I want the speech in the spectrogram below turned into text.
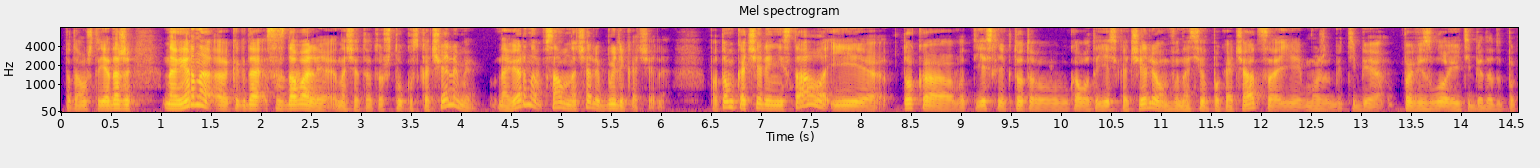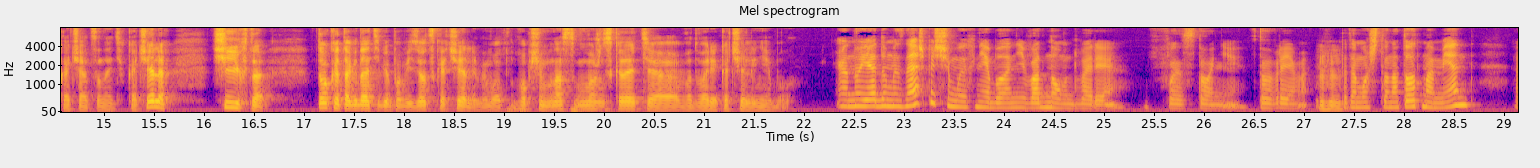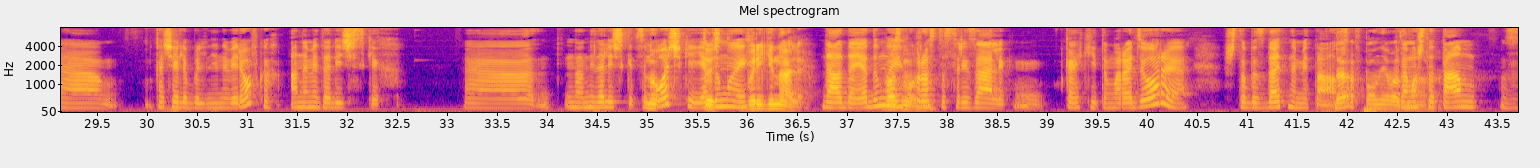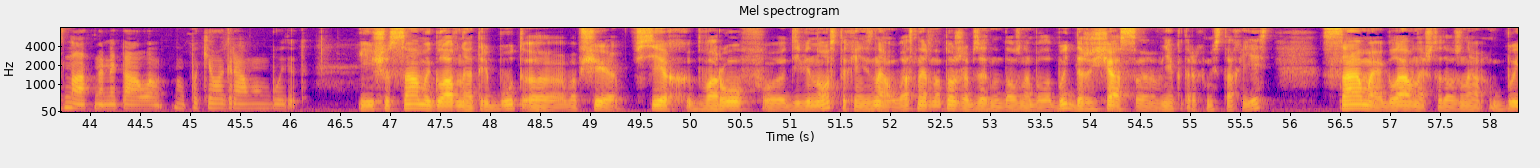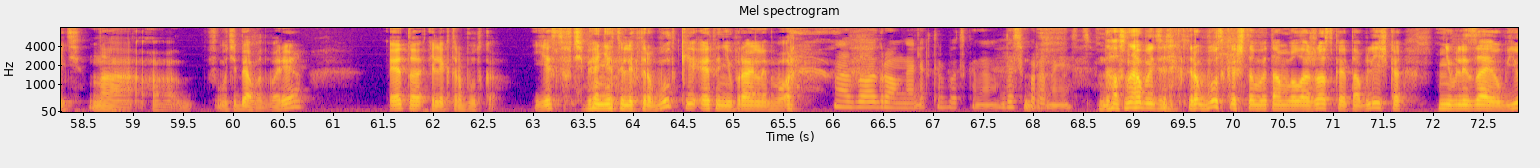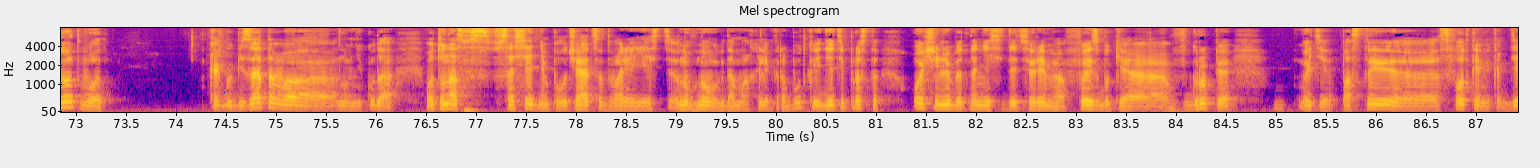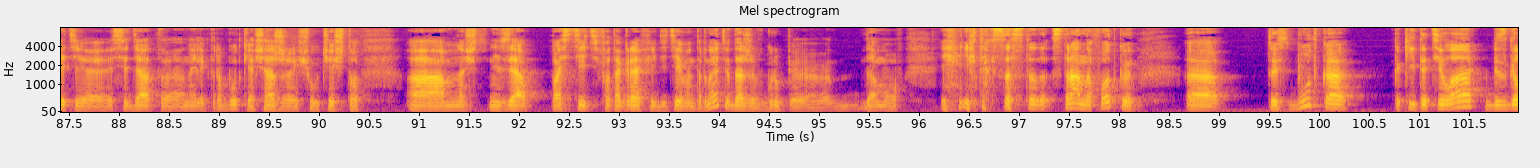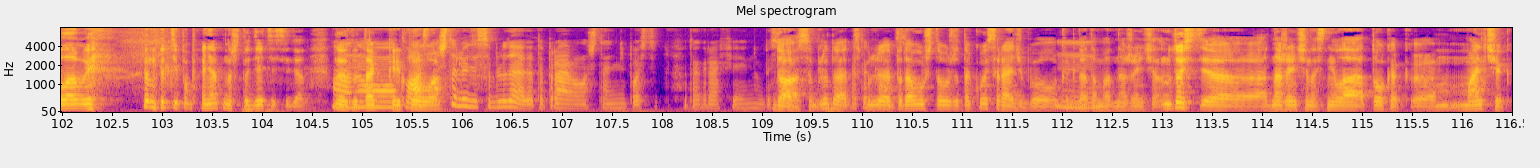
Потому что я даже, наверное, э, когда создавали, значит, эту штуку с качелями, наверное, в самом начале были качели. Потом качелей не стало, и только вот если кто-то, у кого-то есть качели, он выносил покачаться, и, может быть, тебе повезло, и тебе дадут покачаться на этих качелях чьих-то, только тогда тебе повезет с качелями. Вот, в общем, у нас, можно сказать, э, во дворе качели не было. А, Ну, я думаю, знаешь, почему их не было ни в одном дворе в Эстонии в то время? Мгм. Потому что на тот момент э, качели были не на веревках, а на металлических э, на металлической цепочке. я Ну, То есть думаю, их... в оригинале. Да, да, я думаю, их Возможно. просто срезали какие-то мародеры, чтобы сдать на металл. Да, вполне возможно. Потому что там знатно металла, ну, по килограммам будет. И еще самый главный атрибут э, вообще всех дворов э, 90-х, я не знаю, у вас, наверное, тоже обязательно должна была быть, даже сейчас э, в некоторых местах есть. Самое главное, что должна быть на, э, у тебя во дворе, это электробудка. Если у тебя нет электробудки, это неправильный двор. У нас была огромная электробудка, да. До сих пор она есть. Должна быть электробудка, чтобы там была жесткая табличка, не влезая убьет, вот. Как бы без этого, ну, никуда. Вот у нас в соседнем, получается, дворе есть, ну, в новых домах электробудка, и дети просто очень любят на ней сидеть все время в Фейсбуке, э, в группе эти посты э, с фотками, как дети сидят э, на электробудке, а сейчас же еще учесть, что значит, нельзя постить фотографии детей в интернете, даже в группе э, домов. И так со- ст- странно фоткают. То есть будка, какие-то тела без головы. Ну, типа, понятно, что дети сидят. Но А, это ну, так крипово. классно, что люди соблюдают это правило, что они не постят фотографии, ну, без Да, соблюдают, Это соблюдают, класс. потому что уже такой срач был, когда там одна женщина... Ну, то есть, э, одна женщина сняла то, как э, мальчик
